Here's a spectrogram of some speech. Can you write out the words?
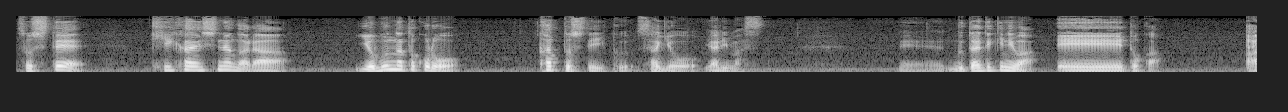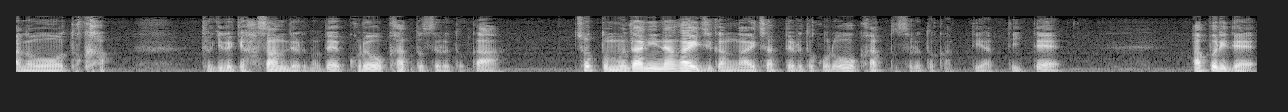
そして聞き返しながら余分なところをカットしていく作業をやります。えー、具体的には、えーとか、あのーとか、時々挟んでるので、これをカットするとか、ちょっと無駄に長い時間が空いちゃってるところをカットするとかってやっていて、アプリで、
